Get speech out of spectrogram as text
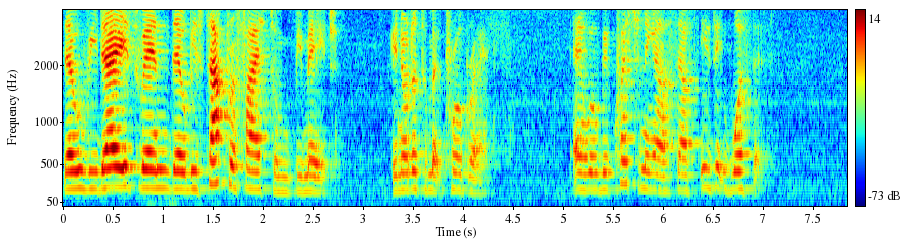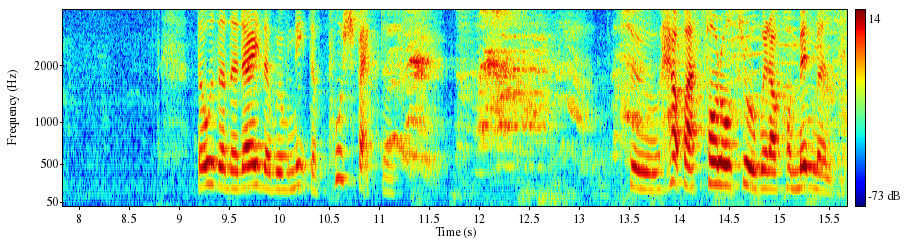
There will be days when there will be sacrifice to be made in order to make progress. And we'll be questioning ourselves is it worth it? Those are the days that we'll need the push factors to help us follow through with our commitments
